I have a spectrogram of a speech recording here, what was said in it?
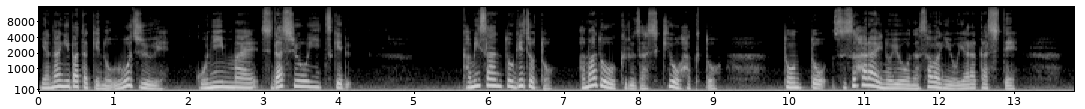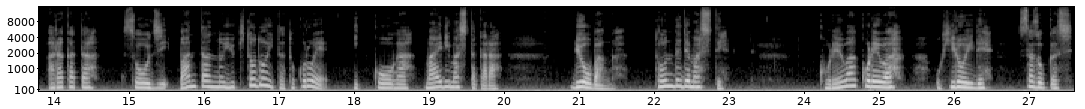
柳畑の魚重へ五人前仕出しを言いつける。かみさんと下女と雨戸を来る座敷を吐くととんとすす払いのような騒ぎをやらかしてあらかた掃除万端の行き届いたところへ一行が参りましたから両番が飛んで出まして「これはこれはお拾いでさぞかし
